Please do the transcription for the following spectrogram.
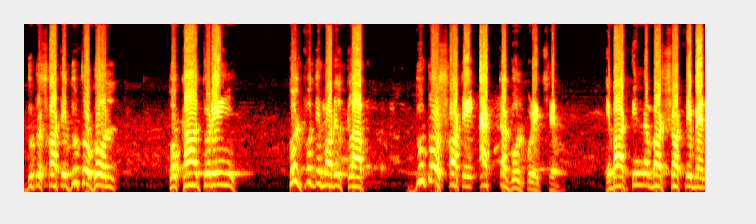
দুটো শটে দুটো গোল। পোখাতরিং কুলপুতি মডেল ক্লাব দুটো শটে একটা গোল করেছেন। এবার তিন নম্বর শট নেবেন।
